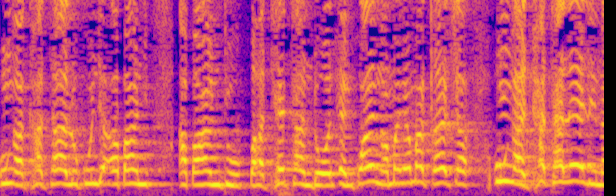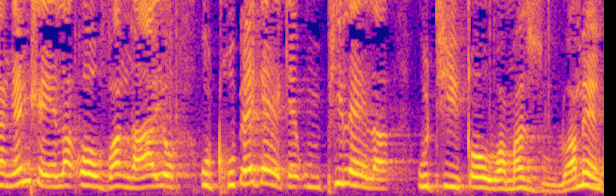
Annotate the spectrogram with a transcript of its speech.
ungakhathali ukunye abanye abantu bathetha ntoni. And kwaye ngamanye amaxesha ungakhathaleli nangendlela ova ngayo uqhubekeke umphilela uthixo wamazulu. Amen.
